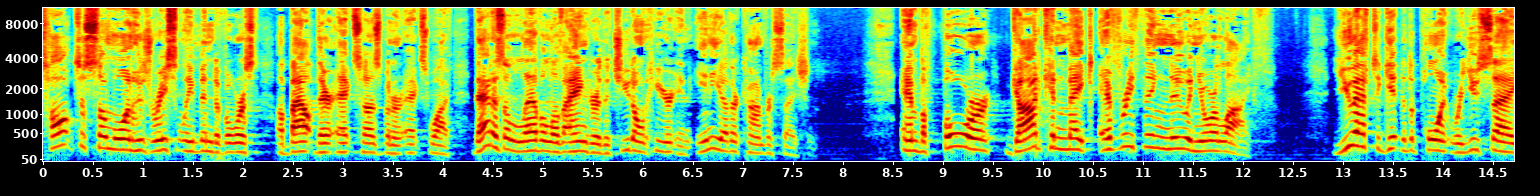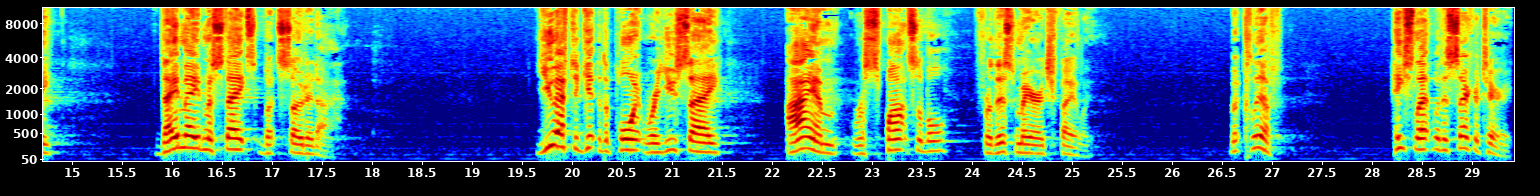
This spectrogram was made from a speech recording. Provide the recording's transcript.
Talk to someone who's recently been divorced about their ex husband or ex wife. That is a level of anger that you don't hear in any other conversation. And before God can make everything new in your life, you have to get to the point where you say, they made mistakes, but so did I. You have to get to the point where you say, I am responsible for this marriage failing. But Cliff, he slept with his secretary.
